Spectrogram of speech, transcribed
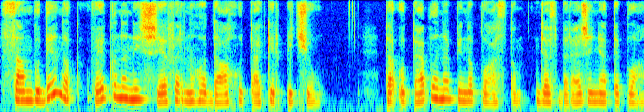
Сам будинок виконаний з шиферного даху та кірпічу та утеплено пінопластом для збереження тепла.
